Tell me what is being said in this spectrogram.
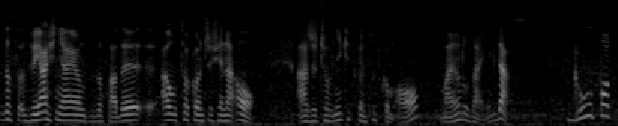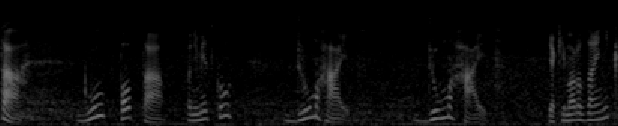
zas- wyjaśniając zasady, auto kończy się na o, a rzeczowniki z końcówką o mają rodzajnik das. Głupota, głupota, po niemiecku Dummheit, Dummheit. Jaki ma rodzajnik?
